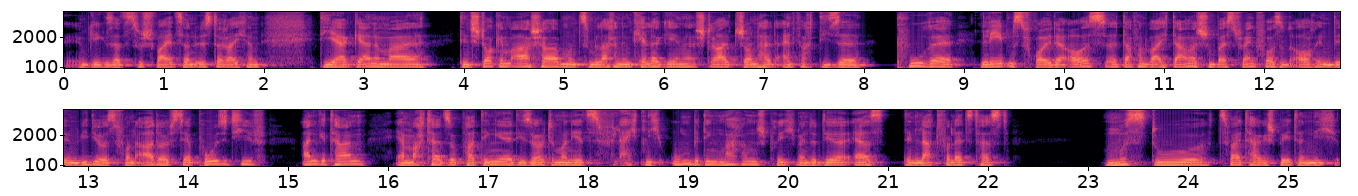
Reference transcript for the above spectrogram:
im Gegensatz zu Schweizern, Österreichern, die ja gerne mal den Stock im Arsch haben und zum Lachen in den Keller gehen, strahlt John halt einfach diese pure Lebensfreude aus. Äh, davon war ich damals schon bei Strengthforce und auch in den Videos von Adolf sehr positiv angetan. Er macht halt so paar Dinge, die sollte man jetzt vielleicht nicht unbedingt machen. Sprich, wenn du dir erst den Latt verletzt hast, musst du zwei Tage später nicht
